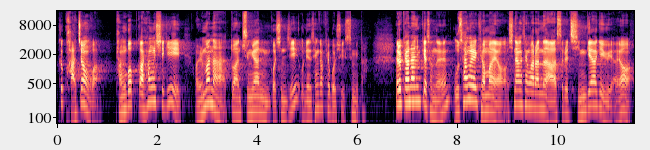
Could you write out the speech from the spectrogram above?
그 과정과 방법과 형식이 얼마나 또한 중요한 것인지 우리는 생각해 볼 수 있습니다. 이렇게 하나님께서는 우상을 겸하여 신앙생활하는 아하스를 징계하기 위하여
